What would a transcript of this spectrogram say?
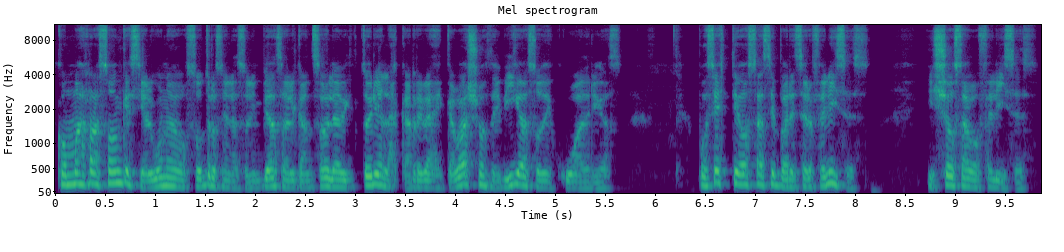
Con más razón que si alguno de vosotros en las Olimpiadas ha alcanzado la victoria en las carreras de caballos, de vigas o de cuadrigas. Pues este os hace parecer felices, y yo os hago felices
